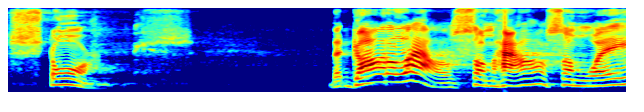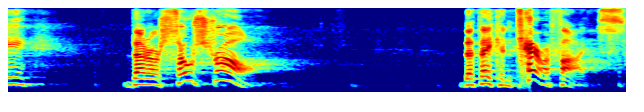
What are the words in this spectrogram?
Storms that God allows somehow, some way, that are so strong that they can terrify us,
